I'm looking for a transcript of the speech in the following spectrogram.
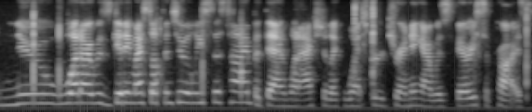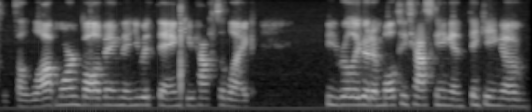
knew what I was getting myself into at least this time. But then when I actually like went through training, I was very surprised. It's a lot more involving than you would think. You have to like be really good at multitasking and thinking of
